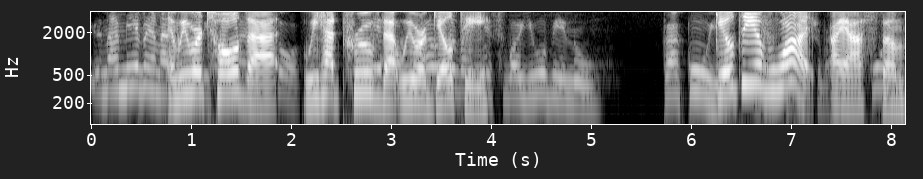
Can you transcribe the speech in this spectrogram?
And we were told that we had proved that we were guilty. Guilty of what? I asked them.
